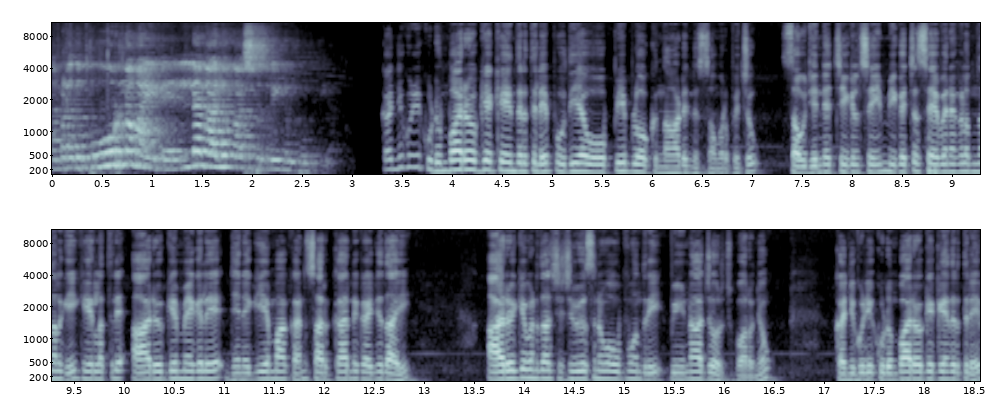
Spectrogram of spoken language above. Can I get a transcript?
നമ്മളത് പൂർണമായിട്ട് എല്ലാ താലൂക്ക് ആശുപത്രിയിലും പൂർത്തിയാക്കും കഞ്ഞിക്കുഴി കുടുംബാരോഗ്യ കേന്ദ്രത്തിലെ പുതിയ ഒ പി ബ്ലോക്ക് നാടിന് സമർപ്പിച്ചു. സൗജന്യ ചികിത്സയും മികച്ച സേവനങ്ങളും നൽകി കേരളത്തിലെ ആരോഗ്യ മേഖലയെ ജനകീയമാക്കാൻ സർക്കാരിന് കഴിഞ്ഞതായി ആരോഗ്യ വനിതാ ശിശുവികസന വകുപ്പ് മന്ത്രി വീണ ജോർജ് പറഞ്ഞു. കഞ്ഞിക്കുഴി കുടുംബാരോഗ്യ കേന്ദ്രത്തിലെ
